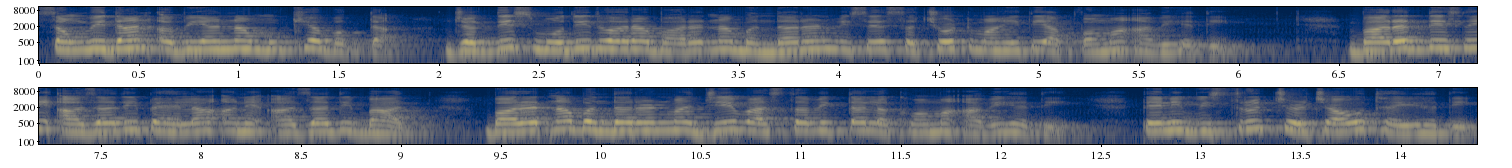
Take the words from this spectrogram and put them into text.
સંવિધાન અભિયાનના મુખ્ય વક્તા જગદીશ મોદી દ્વારા ભારતના બંધારણ વિશે સચોટ માહિતી આપવામાં આવી હતી. ભારત દેશની આઝાદી પહેલાં અને આઝાદી બાદ ભારતના બંધારણમાં જે વાસ્તવિકતા લખવામાં આવી હતી, તેની વિસ્તૃત ચર્ચાઓ થઈ હતી.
